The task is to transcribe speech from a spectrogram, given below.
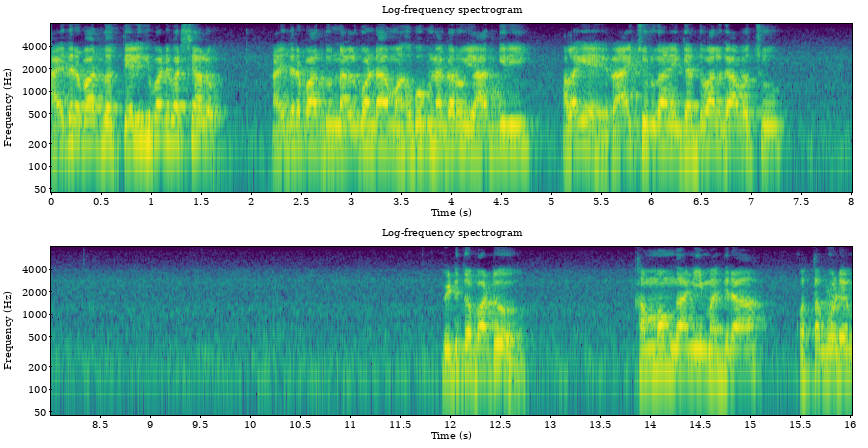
హైదరాబాద్లో తేలికపాటి వర్షాలు హైదరాబాద్ నల్గొండ మహబూబ్ నగర్ యాదగిరి అలాగే రాయచూరు కానీ గద్వాల్ కావచ్చు. వీటితో పాటు ఖమ్మం కానీ మధిర కొత్తగూడెం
